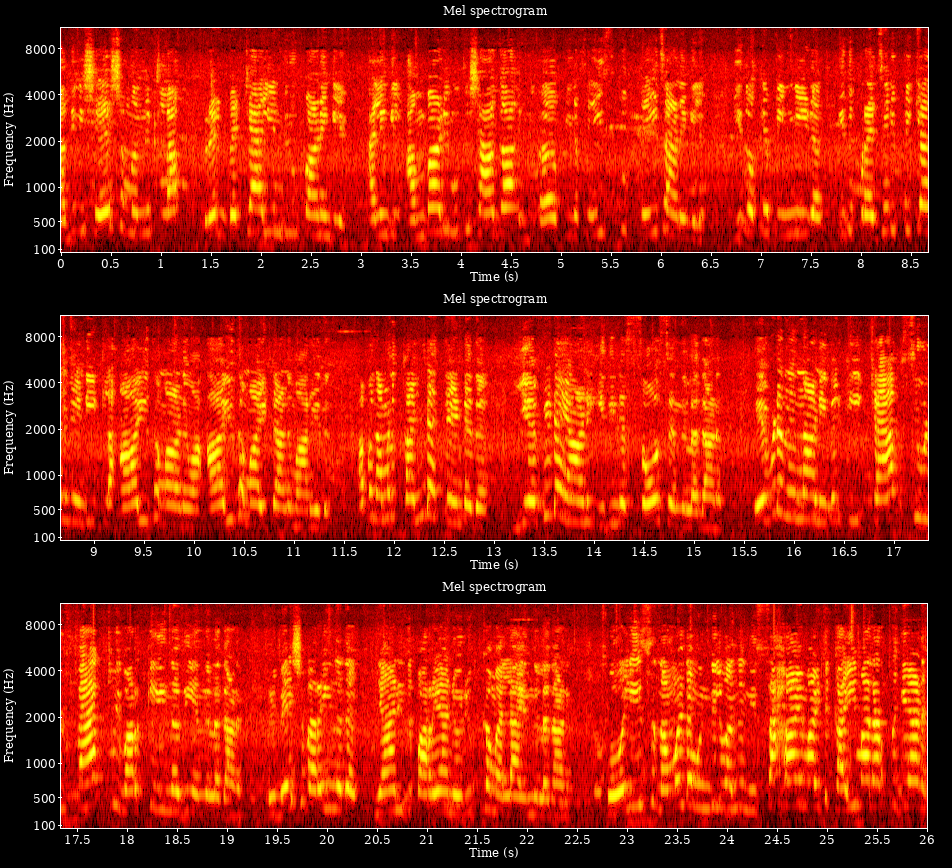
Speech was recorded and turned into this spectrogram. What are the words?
അതിനുശേഷം വന്നിട്ടുള്ള റെഡ് ബറ്റാലിയൻ ഗ്രൂപ്പ് ആണെങ്കിൽ അല്ലെങ്കിൽ അമ്പാടിമുത്ത് ശാഖ പിന്നെ ഫേസ്ബുക്ക് പേജ് ആണെങ്കിൽ ഇതൊക്കെ പിന്നീട് ഇത് പ്രചരിപ്പിക്കാൻ വേണ്ടിയിട്ടുള്ള ആയുധമാണ് ആയുധമായിട്ടാണ് മാറിയത്. അപ്പൊ നമ്മൾ കണ്ടെത്തേണ്ടത് എവിടെയാണ് ഇതിന്റെ സോഴ്സ് എന്നുള്ളതാണ്. എവിടെ നിന്നാണ് ഇവർക്ക് ഈ ക്യാപ്സ്യൂൾ ഫാക്ടറി വർക്ക് ചെയ്യുന്നത് എന്നുള്ളതാണ്? റിബേഷ് പറയുന്നത് ഞാൻ ഇത് പറയാൻ ഒരുക്കമല്ല എന്നുള്ളതാണ്. പോലീസ് നമ്മളുടെ മുൻപിൽ വന്ന് നിസ്സഹായമായിട്ട് കൈമലർത്തുകയാണ്.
